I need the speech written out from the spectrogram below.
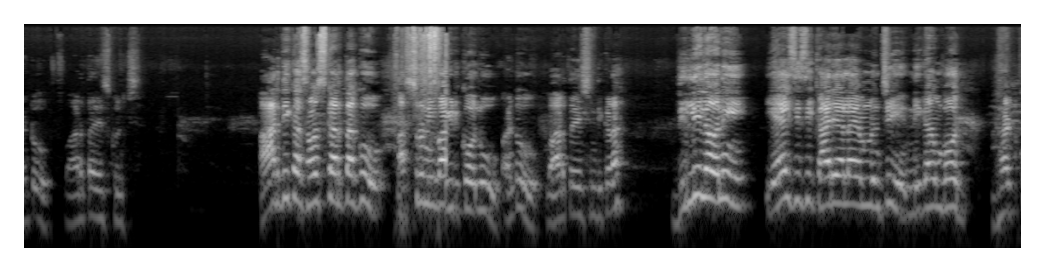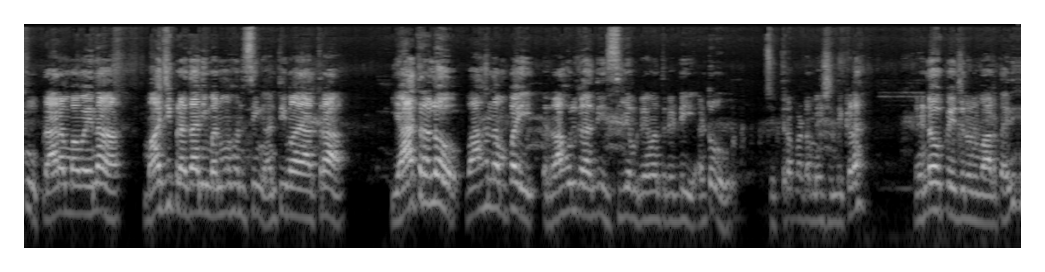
అంటూ వార్త తీసుకొచ్చి ఆర్థిక సంస్కర్తకు అశ్రు నివాడుకోలు అంటూ వార్త వేసింది ఇక్కడ. ఢిల్లీలోని ఏఐసిసి కార్యాలయం నుంచి నిగంబోధ్ ఘట్కు ప్రారంభమైన మాజీ ప్రధాని మన్మోహన్ సింగ్ అంతిమ యాత్ర యాత్రలో వాహనంపై రాహుల్ గాంధీ సీఎం రేవంత్ రెడ్డి అంటూ చిత్రపటం వేసింది ఇక్కడ. రెండవ పేజీలో వార్త ఇది.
